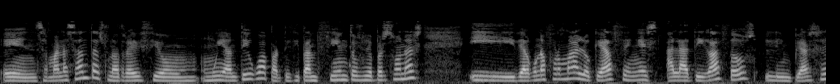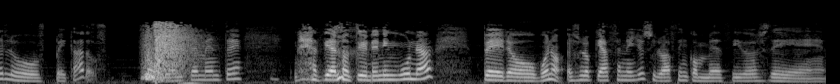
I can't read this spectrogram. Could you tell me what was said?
en Semana Santa. Es una tradición muy antigua, participan cientos de personas y de alguna forma lo que hacen es a latigazos limpiarse los pecados. Evidentemente, gracia no tiene ninguna, pero bueno, es lo que hacen ellos y lo hacen convencidos de,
